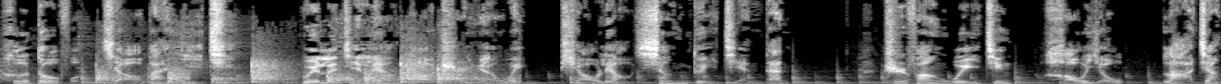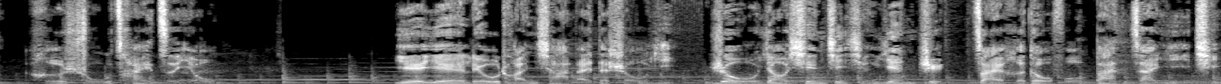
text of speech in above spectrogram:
和豆腐搅拌一起。为了尽量保持原味，调料相对简单，只放味精、蚝油、辣酱和熟菜籽油。爷爷流传下来的手艺，肉要先进行腌制，再和豆腐拌在一起。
